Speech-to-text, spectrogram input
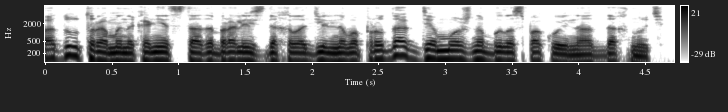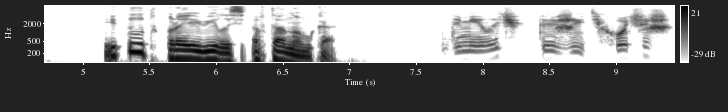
Под утро мы наконец-то добрались до холодильного пруда, где можно было спокойно отдохнуть. И тут проявилась автономка. «Дмилыч, ты жить хочешь?»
